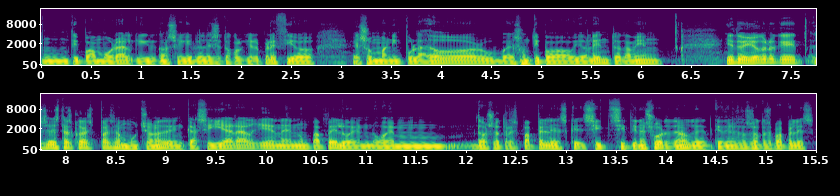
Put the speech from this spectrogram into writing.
un tipo amoral que quiere conseguir el éxito a cualquier precio, es un manipulador, es un tipo violento también. Y entonces yo creo que estas cosas pasan mucho, ¿no? De encasillar a alguien en un papel o en, o en dos o tres papeles, que si, si tienes suerte, ¿no? Que, que tienes dos o tres papeles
